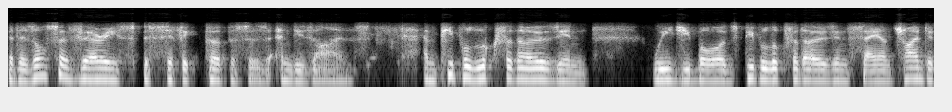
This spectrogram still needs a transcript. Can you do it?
but there's also very specific purposes and designs. And people look for those in Ouija boards. People look for those in seance, trying to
